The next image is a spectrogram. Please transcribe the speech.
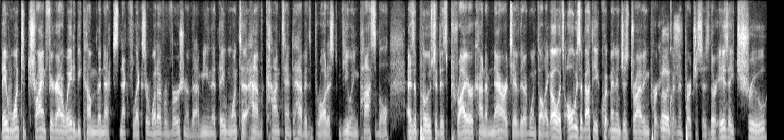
they want to try and figure out a way to become the next Netflix or whatever version of that, meaning that they want to have content to have its broadest viewing possible, as opposed to this prior kind of narrative that everyone thought like, oh, it's always about the equipment and just driving per- equipment purchases. There is a true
